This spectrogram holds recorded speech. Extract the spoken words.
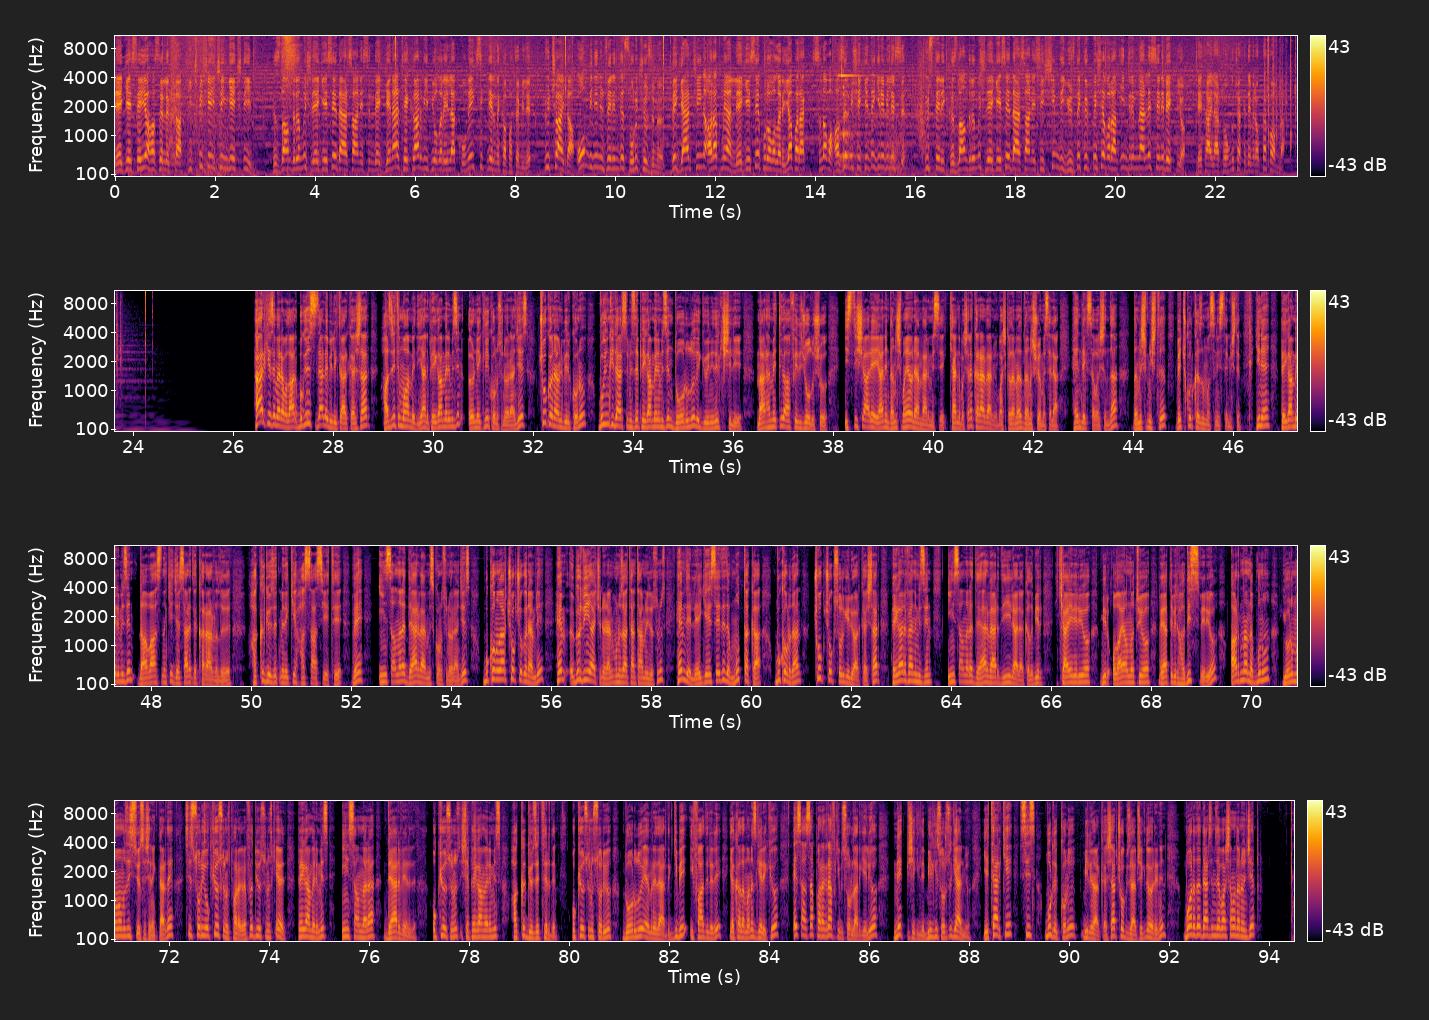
LGS'ye hazırlıkta hiçbir şey için geç değil. Hızlandırılmış LGS dershanesinde genel tekrar videolarıyla konu eksiklerini kapatabilir, 3 ayda 10 binin üzerinde soru çözümü ve gerçeğini aratmayan LGS provaları yaparak sınava hazır bir şekilde girebilirsin. Üstelik hızlandırılmış LGS dershanesi şimdi %45'e varan indirimlerle seni bekliyor. Detaylar tonguçakademi.com'da. Herkese merhabalar. Bugün sizlerle birlikte arkadaşlar Hazreti Muhammed'in yani peygamberimizin örnekliği konusunu öğreneceğiz. Çok önemli bir konu. Bugünkü dersimizde peygamberimizin doğruluğu ve güvenilir kişiliği, merhametli ve affedici oluşu, istişareye yani danışmaya önem vermesi, kendi başına karar vermiyor. Başkalarına da danışıyor mesela. Hendek Savaşı'nda danışmıştı ve çukur kazılmasını istemişti. Yine peygamberimizin davasındaki cesaret ve kararlılığı, hakkı gözetmedeki hassasiyeti ve insanlara değer vermesi konusunu öğreneceğiz. Bu konular çok çok önemli. Hem öbür dünya için önemli bunu zaten tahmin ediyorsunuz. Hem de LGS'de de mutlaka bu konudan çok çok soru geliyor arkadaşlar. Peygamber Efendimizin insanlara değer verdiği ile alakalı bir hikaye veriyor, bir olay anlatıyor veyahut da bir hadis veriyor. Ardından da bunu yorumlamamızı istiyor seçeneklerde. Siz soruyu okuyorsunuz paragrafı diyorsunuz ki evet peygamberimiz insanlara değer verdi. Okuyorsunuz işte peygamberimiz hakkı gözetirdi. Okuyorsunuz soruyu doğruluğu emrederdi gibi ifadeleri yakalamanız gerekiyor. Esasında paragraf gibi sorular geliyor. Net bir şekilde bilgi sorusu gelmiyor. Yeter ki siz buradaki konuyu bilin arkadaşlar. Çok güzel bir şekilde öğrenin. Bu arada dersimize başlamadan önce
